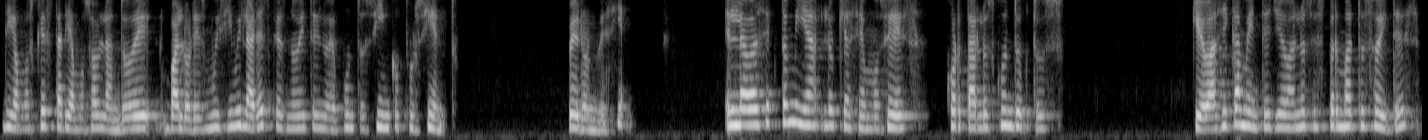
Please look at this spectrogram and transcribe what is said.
digamos que estaríamos hablando de valores muy similares, que es 99.5%, pero no es 100. En la vasectomía lo que hacemos es cortar los conductos que básicamente llevan los espermatozoides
